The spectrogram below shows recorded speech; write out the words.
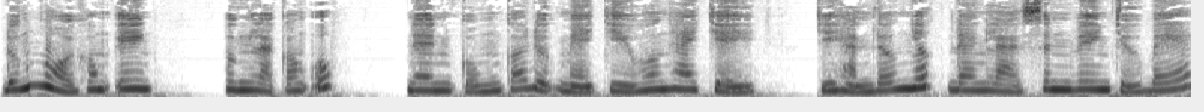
đứng ngồi không yên. Hưng là con út, nên cũng có được mẹ chiều hơn hai chị. Chị Hạnh lớn nhất đang là sinh viên chữ bé,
